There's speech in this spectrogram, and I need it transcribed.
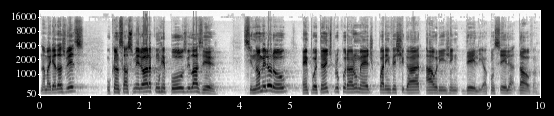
Na maioria das vezes, o cansaço melhora com repouso e lazer. Se não melhorou, é importante procurar um médico para investigar a origem dele, aconselha Dalva.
